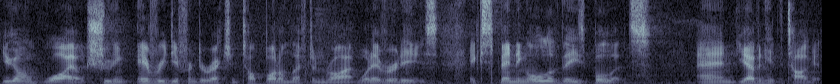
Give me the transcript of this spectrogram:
You're going wild, shooting every different direction, top, bottom, left, and right, whatever it is, expending all of these bullets, and you haven't hit the target.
